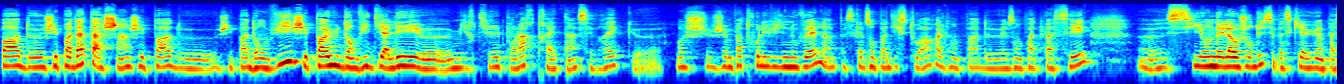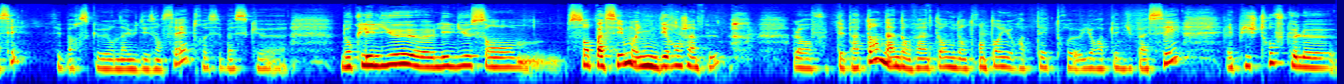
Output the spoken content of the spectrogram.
pas pas d'attache hein, j'ai pas de j'ai pas d'envie. J'ai pas eu d'envie d'y aller m'y retirer pour la retraite hein. c'est vrai que moi j'aime pas trop les villes nouvelles hein, parce qu'elles n'ont pas d'histoire elles n'ont pas de elles ont pas de passé. Si on est là aujourd'hui c'est parce qu'il y a eu un passé c'est parce qu'on a eu des ancêtres c'est parce que donc les lieux euh, les lieux sans sans passé moi ils me dérangent un peu alors, il faut peut-être attendre, dans 20 ans ou dans 30 ans, il y aura peut-être aura peut-être du passé. Et puis, je trouve que le,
